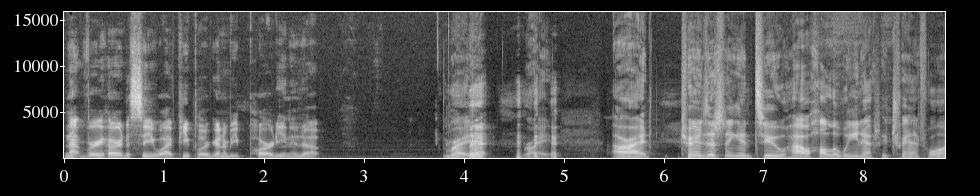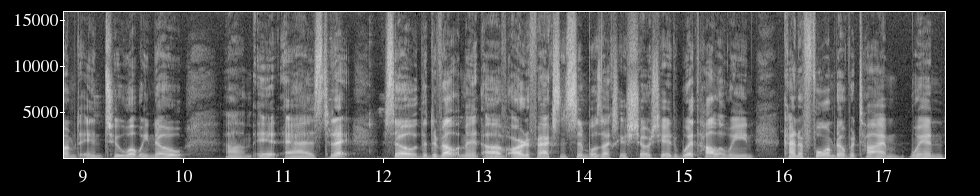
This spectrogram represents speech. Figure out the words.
not very hard to see why people are going to be partying it up Right. right. All right. Transitioning into how Halloween actually transformed into what we know um, it as today. So the development of artifacts and symbols actually associated with Halloween kind of formed over time when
